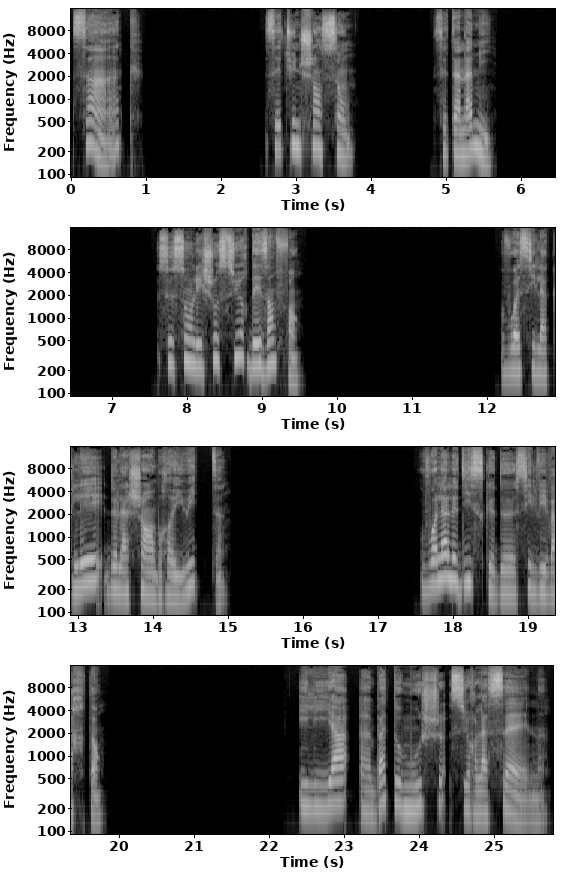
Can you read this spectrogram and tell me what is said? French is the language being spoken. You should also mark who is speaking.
Speaker 1: 5. C'est une chanson. C'est un ami. Ce sont les chaussures des enfants. Voici la clé de la chambre 8. Voilà le disque de Sylvie Vartan. Il y a un bateau-mouche sur la Seine.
